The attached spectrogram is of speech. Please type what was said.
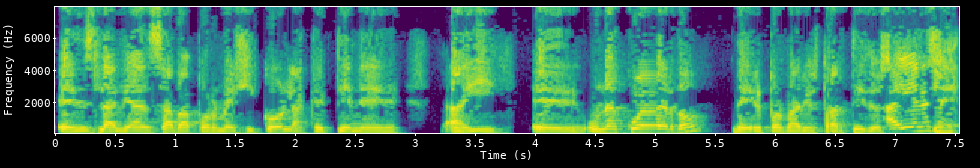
es la alianza Va por México la que tiene ahí eh, un acuerdo de ir por varios partidos. Ahí en ese,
